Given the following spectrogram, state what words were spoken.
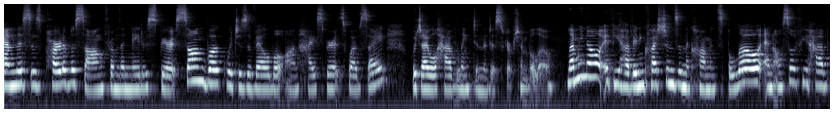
Again, this is part of a song from the Native Spirit Songbook, which is available on High Spirit's website, which I will have linked in the description below. Let me know if you have any questions in the comments below, and also if you have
